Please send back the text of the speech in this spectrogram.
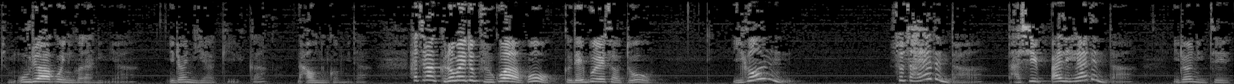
좀 우려하고 있는 것 아니냐 이런 이야기가 나오는 겁니다. 하지만 그럼에도 불구하고 그 내부에서도 이건 수사해야 된다. 다시 빨리 해야 된다. 이런 이제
